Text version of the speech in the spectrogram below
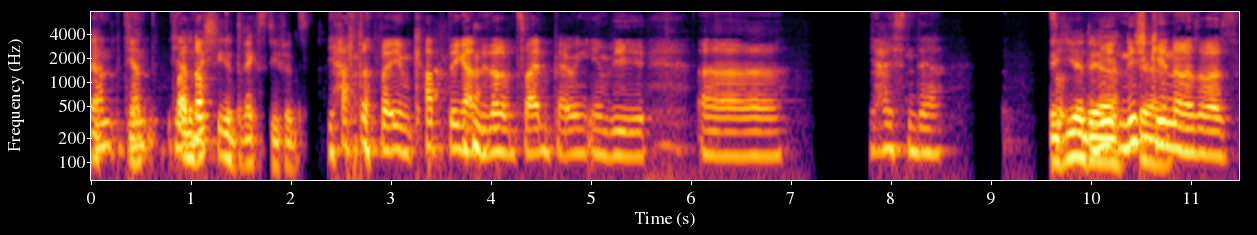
Die haben, die haben, die haben doch, richtige Drecks-Defense. die hatten doch bei ihrem Cup-Ding, hatten die doch im zweiten Pairing irgendwie, äh, wie heißt denn der? Der hier, der- Ni- Nischkin oder sowas.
